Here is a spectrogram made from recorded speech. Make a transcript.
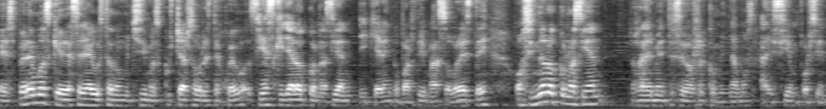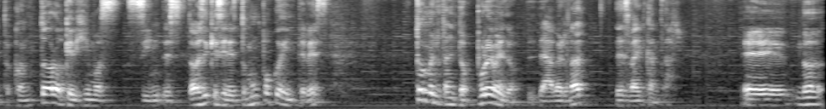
esperemos que les haya gustado muchísimo escuchar sobre este juego, si es que ya lo conocían y quieren compartir más sobre este, o si no lo conocían, realmente se los recomendamos al 100%, con todo lo que dijimos, sin, así que si les tomó un poco de interés, tómenlo tanto, pruébenlo, la verdad les va a encantar. Eh, no,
